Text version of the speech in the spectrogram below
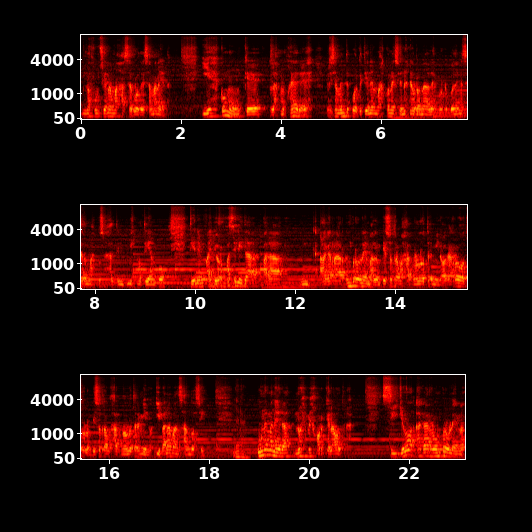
no funciona más hacerlo de esa manera. Y es común que las mujeres precisamente porque tienen más conexiones neuronales, porque pueden hacer más cosas al mismo tiempo, tienen mayor facilidad para mm, agarrar un problema, lo empiezo a trabajar, no lo termino, agarro otro, lo empiezo a trabajar, no lo termino, y van avanzando así. Una manera no es mejor que la otra. Si yo agarro un problema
